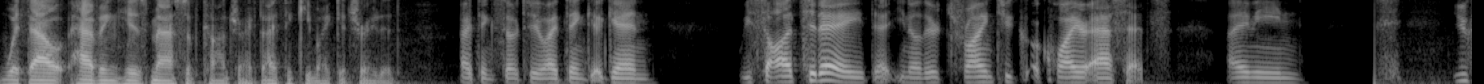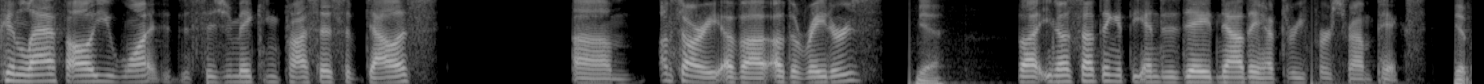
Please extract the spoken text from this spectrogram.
without having his massive contract. I think he might get traded. I think so too. I think again, we saw it today that you know they're trying to acquire assets. I mean, you can laugh all you want at the decision making process of Dallas. Um, I'm sorry of uh, of the Raiders, Yeah. but you know something. At the end of the day, now they have three first round picks. Yep.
